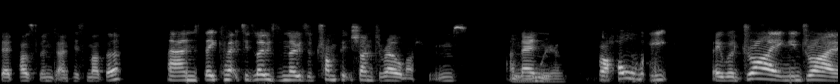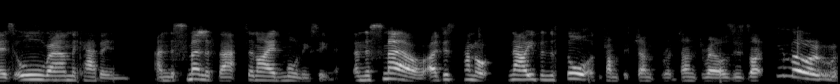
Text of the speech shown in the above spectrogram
said husband and his mother, and they collected loads and loads of trumpet chanterelle mushrooms. And Ooh, then yeah. for a whole week, they were drying in dryers all around the cabin, and the smell of that, and I had morning sickness. And the smell, I just cannot now. Even the thought of trumpet chanterelles is like no.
